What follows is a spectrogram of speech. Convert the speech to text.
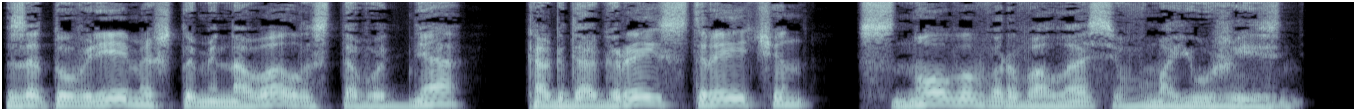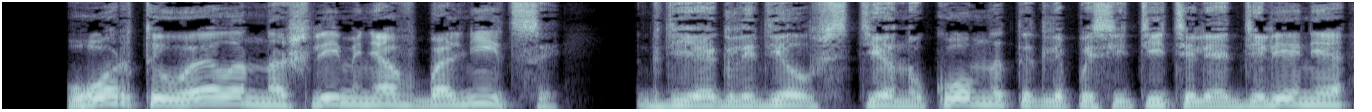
за то время, что миновало с того дня, когда Грейс Стрейчен снова ворвалась в мою жизнь. Уорт и Уэллон нашли меня в больнице, где я глядел в стену комнаты для посетителей отделения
